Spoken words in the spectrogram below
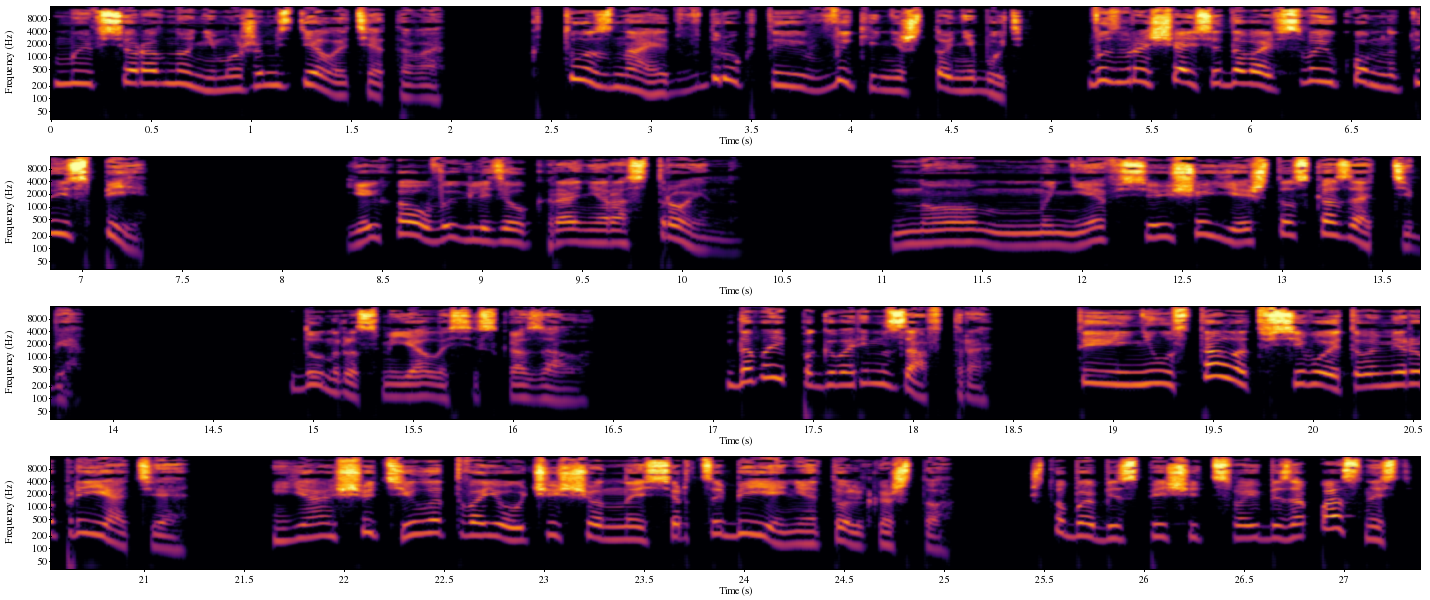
«Мы все равно не можем сделать этого. Кто знает, вдруг ты выкинешь что-нибудь. Возвращайся давай в свою комнату и спи». Ейхау выглядел крайне расстроенным. «Но мне все еще есть что сказать тебе». Дун рассмеялась и сказала. «Давай поговорим завтра. Ты не устал от всего этого мероприятия? Я ощутила твое учащенное сердцебиение только что. Чтобы обеспечить свою безопасность,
